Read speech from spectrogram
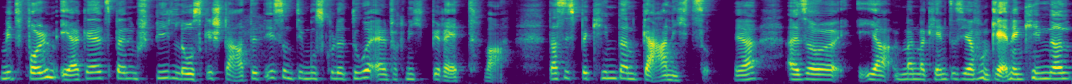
mit vollem Ehrgeiz bei einem Spiel losgestartet ist und die Muskulatur einfach nicht bereit war. Das ist bei Kindern gar nicht so. Ja, also ja, man, man kennt das ja von kleinen Kindern,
